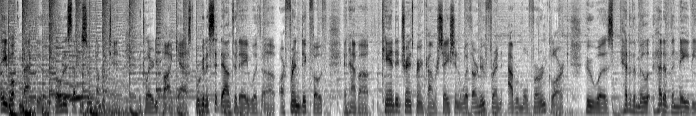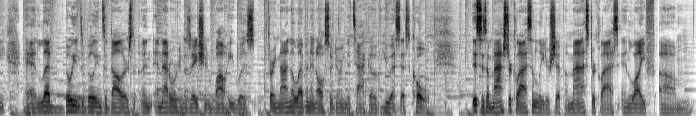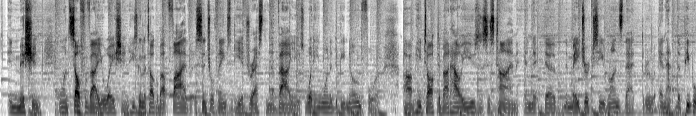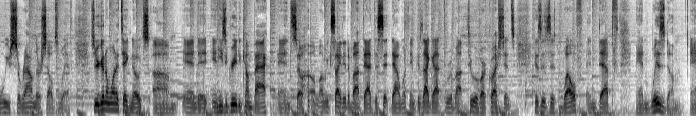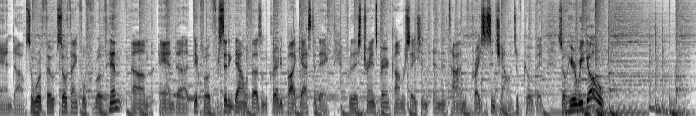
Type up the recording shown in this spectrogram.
Hey, welcome back to bonus episode number 10, the Clarity Podcast. We're going to sit down today with uh, our friend Dick Foth and have a candid, transparent conversation with our new friend Admiral Vern Clark, who was head of the mil- head of the Navy and led billions and billions of dollars in, in that organization while he was during 9/11 and also during the attack of USS Cole. This is a masterclass in leadership, a masterclass in life, um, in mission, on self evaluation. He's going to talk about five essential things that he addressed in the values, what he wanted to be known for. Um, he talked about how he uses his time and the, the, the matrix he runs that through and the people we surround ourselves with. So you're going to want to take notes. Um, and, it, and he's agreed to come back. And so um, I'm excited about that to sit down with him because I got through about two of our questions because it's just wealth and depth and wisdom. And um, so we're th- so thankful for both him um, and uh, Dick Foth for sitting down with us on the Clarity Podcast today for this transparent conversation in the time of crisis and challenge of COVID. So here we go.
